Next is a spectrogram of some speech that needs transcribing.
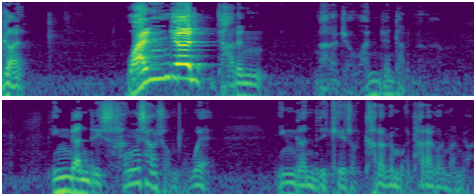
그러니까 완전 다른 나라죠. 완전 다른 나라. 인간들이 상상할 수 없는 왜? 인간들이 계속 타락을 타락으로 말며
